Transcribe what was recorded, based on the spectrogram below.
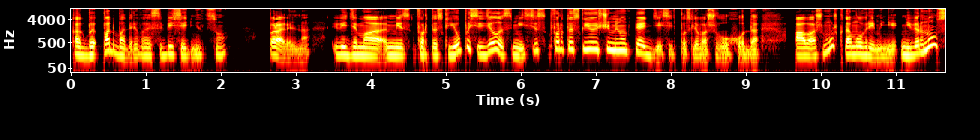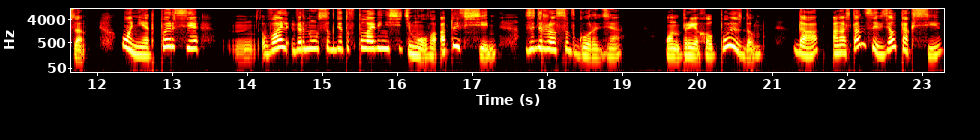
как бы подбадривая собеседницу. «Правильно. Видимо, мисс Фортескью посидела с миссис Фортескью еще минут пять-десять после вашего ухода. А ваш муж к тому времени не вернулся?» «О нет, Перси...» Валь вернулся где-то в половине седьмого, а то и в семь. Задержался в городе. Он приехал поездом? Да, а на станции взял такси.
